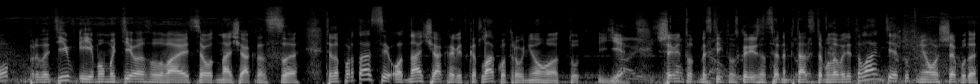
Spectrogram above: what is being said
Оп, прилетів, і йому миттєво заливається одна чакра з телепортації, одна чакра від котла, котра у нього тут є. Ще він тут мискікнув, скоріш за це, на 15-му левелі таланті, тут у нього ще буде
